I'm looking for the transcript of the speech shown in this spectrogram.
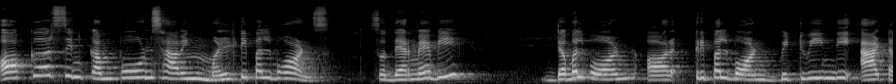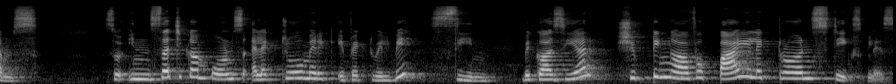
Occurs in compounds having multiple bonds. So there may be double bond or triple bond between the atoms so in such compounds electromeric effect will be seen because here shifting of pi electrons takes place.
